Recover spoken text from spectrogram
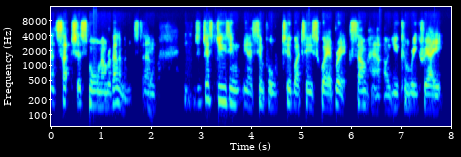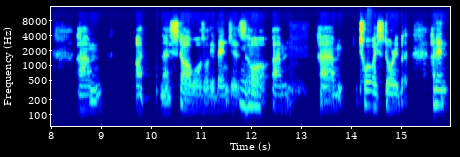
uh, such a small number of elements. Um, yeah. Just using you know simple two by two square bricks, somehow you can recreate. Um, I don't know Star Wars or the Avengers mm-hmm. or um, um, Toy Story, but and then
